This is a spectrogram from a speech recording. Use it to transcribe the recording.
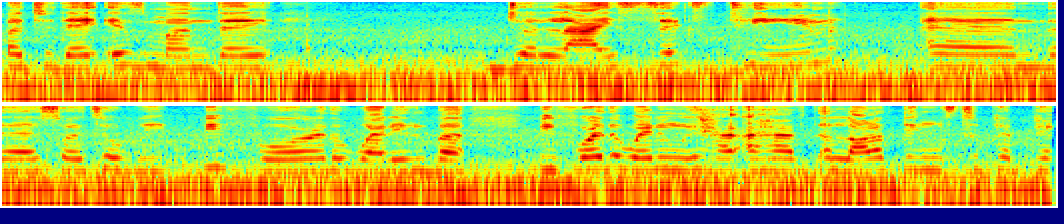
But today is Monday July 16 and uh, so it's a week before the wedding but before the wedding we have I have a lot of things to prepare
